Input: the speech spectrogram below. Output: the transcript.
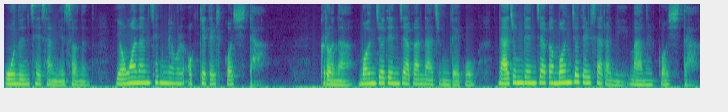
오는 세상에서는 영원한 생명을 얻게 될 것이다. 그러나 먼저 된 자가 나중되고 나중된 자가 먼저 될 사람이 많을 것이다.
